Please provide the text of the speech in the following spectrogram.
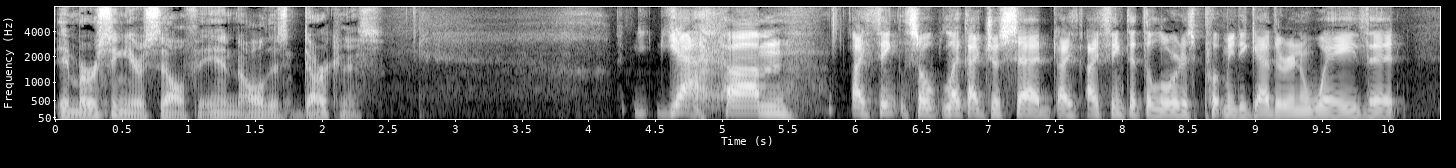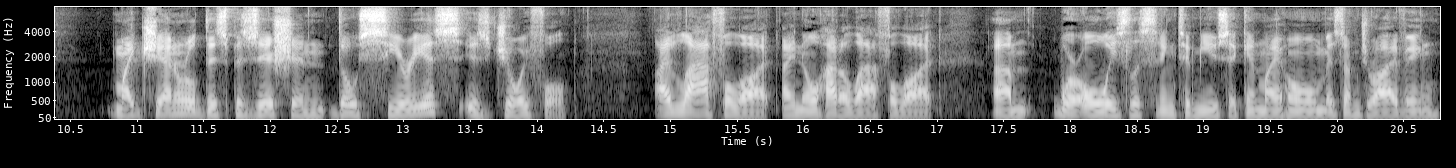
immersing yourself in all this darkness. yeah um i think so like i just said I, I think that the lord has put me together in a way that my general disposition though serious is joyful i laugh a lot i know how to laugh a lot um, we're always listening to music in my home as i'm driving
